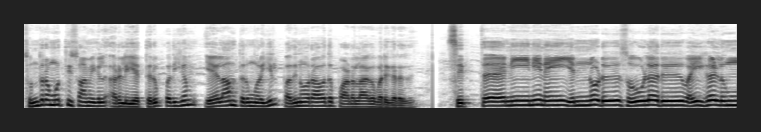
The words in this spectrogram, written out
சுந்தரமூர்த்தி சுவாமிகள் அருளிய திருப்பதிகம் ஏழாம் திருமுறையில் பதினோராவது பாடலாக வருகிறது. சித்த நீனினை என்னொடு சூழரு வைகளும்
